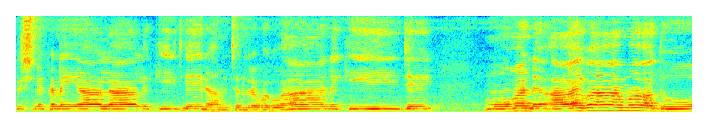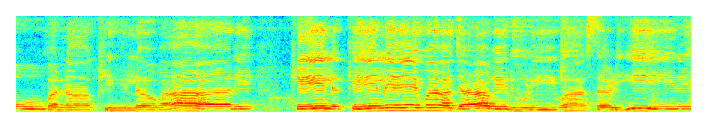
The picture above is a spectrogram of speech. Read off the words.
કૃષ્ણ કનૈયા લાલ કી જય, રામચંદ્ર ભગવાન કી જય. મોહન આવ્યા મધુવન ખેલવારે. ખેલ, ખેલે બજાવે રૂડી વાસળી રે.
